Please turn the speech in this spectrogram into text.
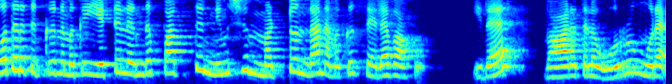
ஓதுறதுக்கு நமக்கு எட்டுலேருந்து பத்து நிமிஷம் மட்டும்தான் நமக்கு செலவாகும். இதை வாரத்தில் ஒரு முறை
